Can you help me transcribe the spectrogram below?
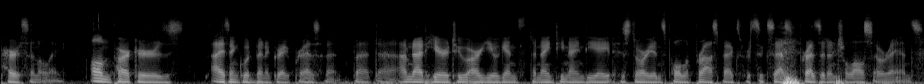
personally. Alton Parker's, I think, would have been a great president, but uh, I'm not here to argue against the 1998 Historians Poll of Prospects for Success Presidential also rans.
